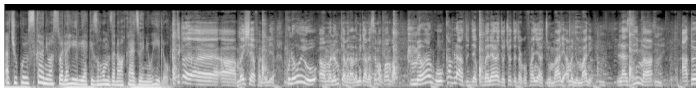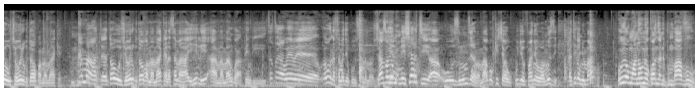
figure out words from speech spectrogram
achukue usukani wa swala hili akizungumza na wakazi wa eneo hilo. Uh, uh, maisha ya familia. Kuna huyu uh, mwanamke amelalamika amesema kwamba mme wangu kabla hatujakubaliana chochote cha kufanya chumbani ama nyumbani lazima atoe ushauri kutoka kwa mama yake. Kama atatoa ushauri kutoka kwa mama yake anasema "Ha, hili ah, mama yangu hapendi. Sasa wewe wewe unasemaje kuhusiana na Sasa huyo- ni, sharti uh, uzungumze na mama yako kisha ukuje ufanye uamuzi katika nyumba yako. Huyo mwanaume kwanza ni pumbavu.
